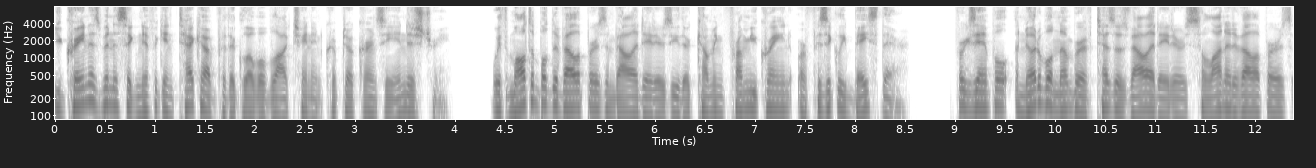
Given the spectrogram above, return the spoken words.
Ukraine has been a significant tech hub for the global blockchain and cryptocurrency industry, with multiple developers and validators either coming from Ukraine or physically based there. For example, a notable number of Tezos validators, Solana developers,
